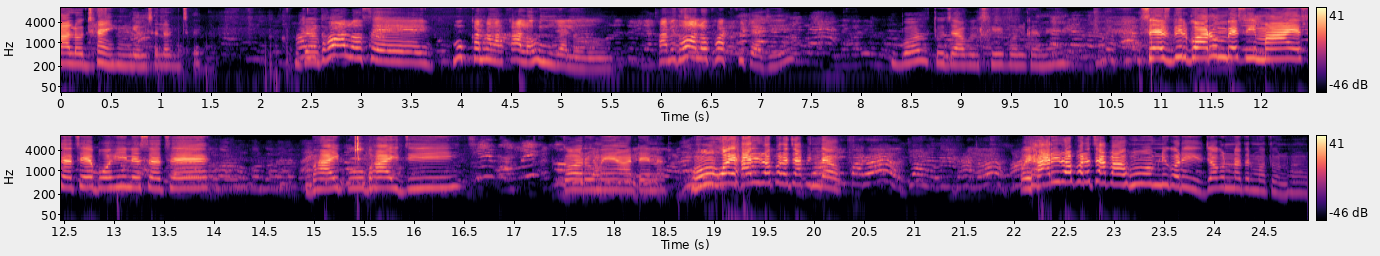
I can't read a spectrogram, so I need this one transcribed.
কালো ঝাই হয়ে গেলছে লাগছে। আমি ধলো সে মুখখান আমার কালো হয়ে গেল। আমি ধলো ফটফিটাজি বল তুই যা বলছি বল কেন। শেষ দিন গরম বেশি মা এসেছে বহিন এসেছে। ভাইপু ভাইজি গরমে আটে না। হুম ওই হাড়ির ওপরে চাপিন দাও। ওই হাড়ির ওপরে চাপাও হুম অমনি করি জগন্নাথের মতন হুম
